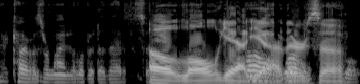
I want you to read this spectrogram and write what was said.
I kind of was reminded a little bit of that episode. Oh, Lal. Yeah, oh, yeah. Lal. There's uh, Lal.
